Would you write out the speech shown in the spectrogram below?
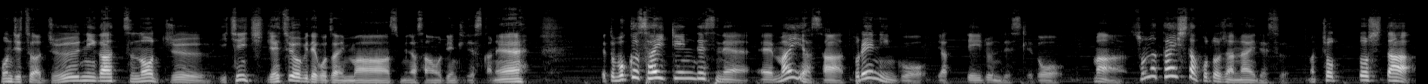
本日は12月の11日、月曜日でございます。皆さんお元気ですかね？えっと、僕最近ですね、えー毎朝トレーニングをやっているんですけど、まあ、そんな大したことじゃないです。まあ、ちょっとした、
